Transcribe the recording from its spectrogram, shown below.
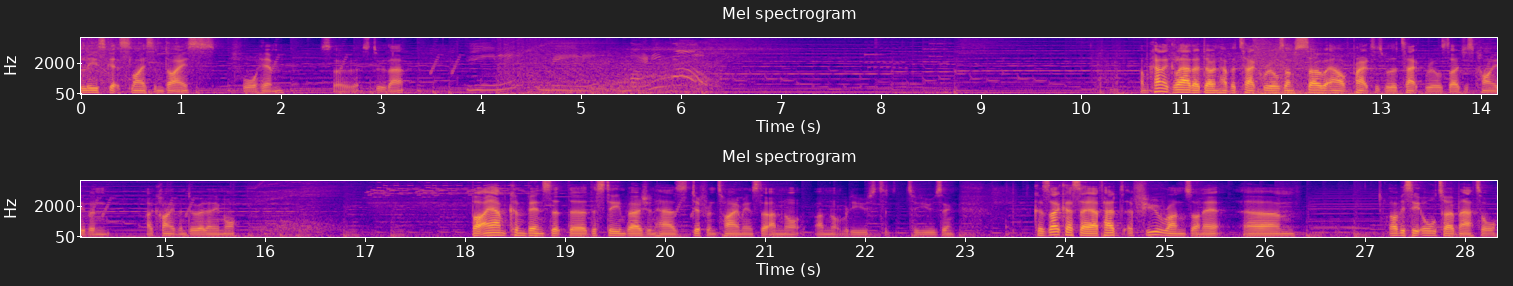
least get Slice and Dice for him. So let's do that. I'm kind of glad I don't have attack reels. I'm so out of practice with attack reels I just can't even I can't even do it anymore. But I am convinced that the the Steam version has different timings that I'm not I'm not really used to, to using. Because like I say, I've had a few runs on it. Um, obviously auto battle.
